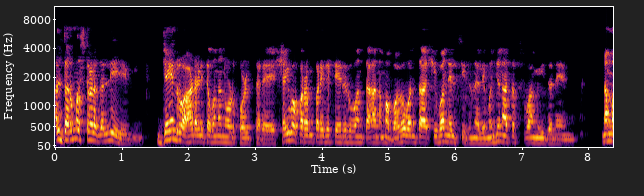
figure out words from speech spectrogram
ಅಲ್ಲಿ ಧರ್ಮಸ್ಥಳದಲ್ಲಿ ಜೈನರು ಆಡಳಿತವನ್ನ ನೋಡ್ಕೊಳ್ತಾರೆ. ಶೈವ ಪರಂಪರೆಗೆ ಸೇರಿರುವಂತಹ ನಮ್ಮ ಭಗವಂತ ಶಿವ ನೆಲೆಸಿದನಲ್ಲಿ ಮಂಜುನಾಥ ಸ್ವಾಮಿ ಇದ್ದಾನೆ. ನಮ್ಮ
